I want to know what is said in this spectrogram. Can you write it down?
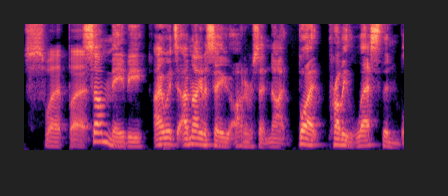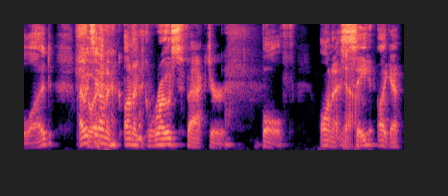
sweat, but some maybe. I would. I'm not going to say 100 percent not, but probably less than blood. I would say on a on a gross factor, both. On a Yeah. safe like a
